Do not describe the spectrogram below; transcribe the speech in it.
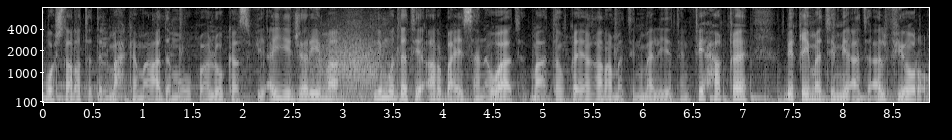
واشترطت المحكمة عدم وقوع لوكاس في أي جريمة لمدة أربع سنوات مع توقيع غرامة مالية في حقه بقيمة 100 ألف يورو.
